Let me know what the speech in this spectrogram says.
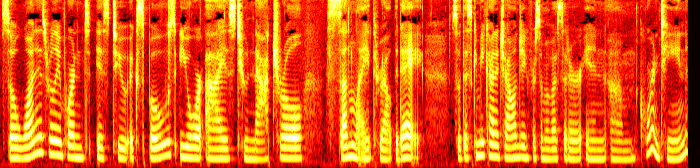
so, one is really important is to expose your eyes to natural sunlight throughout the day. So this can be kind of challenging for some of us that are in um, quarantine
